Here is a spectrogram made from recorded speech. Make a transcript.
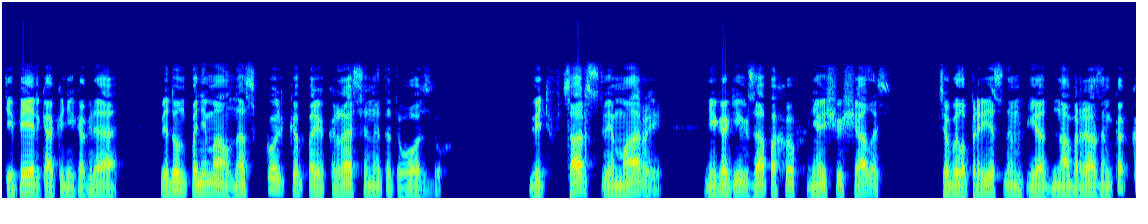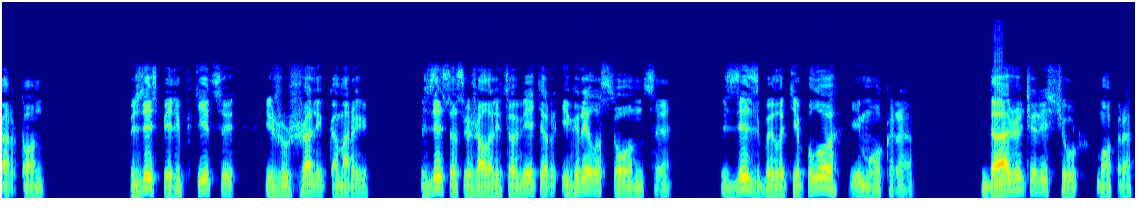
Теперь, как никогда, ведун понимал, насколько прекрасен этот воздух. Ведь в царстве Мары никаких запахов не ощущалось. Все было пресным и однообразным, как картон. Здесь пели птицы и жужжали комары. Здесь освежало лицо ветер и грело солнце. Здесь было тепло и мокро. Даже чересчур мокро.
